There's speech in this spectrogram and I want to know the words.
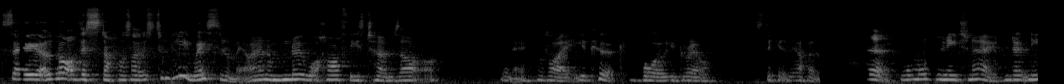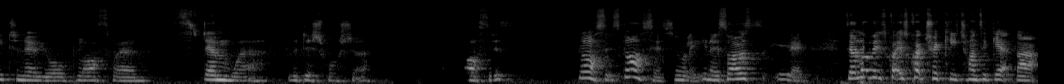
So a lot of this stuff was like, it's completely wasted on me. I don't know what half these terms are. You know, it was like, you cook, you boil, you grill, stick it in the oven. Yeah, what more do you need to know? You don't need to know your glassware and stemware for the dishwasher. Glasses. Glasses, glasses, surely. You know, so I was, you know, so a lot of it's quite, it's quite tricky trying to get that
